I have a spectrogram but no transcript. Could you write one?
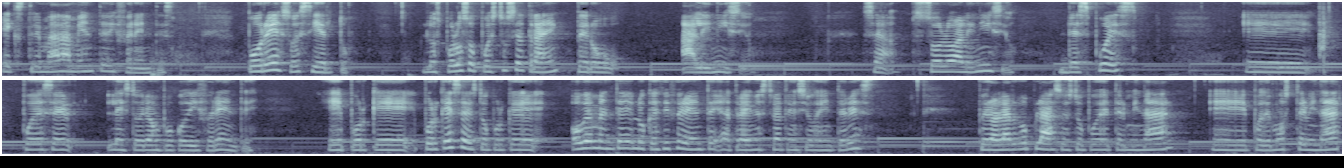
extremadamente diferentes. Por eso es cierto, los polos opuestos se atraen, pero al inicio. O sea, solo al inicio. Después, eh, puede ser la historia un poco diferente. Eh, porque, ¿Por qué es esto? Porque obviamente lo que es diferente atrae nuestra atención e interés. Pero a largo plazo esto puede terminar, eh, podemos terminar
